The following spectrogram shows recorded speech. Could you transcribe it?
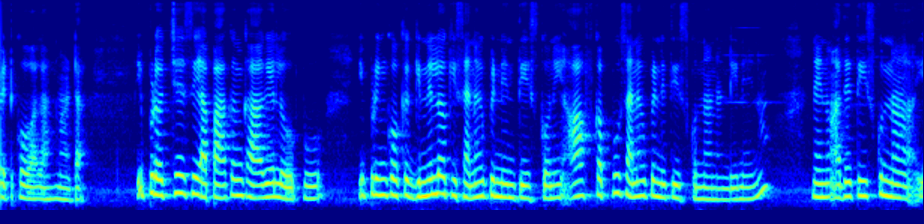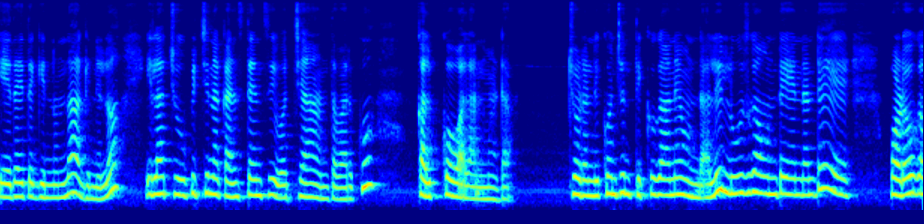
పెట్టుకోవాలన్నమాట. ఇప్పుడు వచ్చేసి ఆ పాకం కాగేలోపు ఇప్పుడు ఇంకొక గిన్నెలోకి శనగపిండిని తీసుకొని హాఫ్ కప్పు శనగపిండి తీసుకున్నానండి నేను. నేను అదే తీసుకున్న ఏదైతే గిన్నె ఉందో ఆ గిన్నెలో ఇలా చూపించిన కన్సిస్టెన్సీ వచ్చేంత వరకు కలుపుకోవాలన్నమాట. చూడండి కొంచెం తిక్కుగానే ఉండాలి. లూజ్గా ఉంటే ఏంటంటే పొడవుగా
